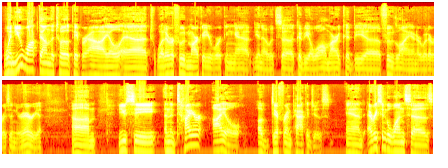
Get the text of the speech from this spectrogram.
When you walk down the toilet paper aisle at whatever food market you're working at, you know, it's uh, could be a Walmart, it could be a Food Lion, or whatever is in your area. Um, you see an entire aisle of different packages, and every single one says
